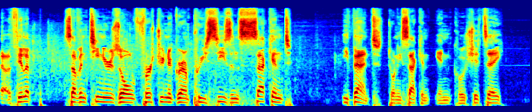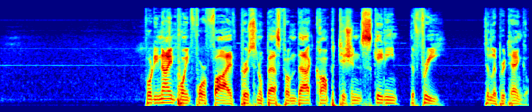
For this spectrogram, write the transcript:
Uh, Filip, 17 years old, first junior Grand Prix season, second event, 22nd in Košice. 49.45 personal best from that competition, skating the free to Libertango.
